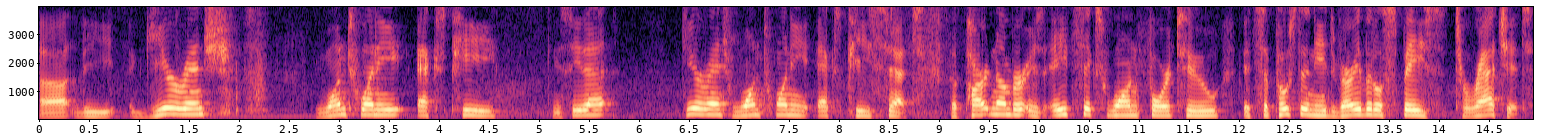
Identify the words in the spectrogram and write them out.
uh, the Gear Wrench 120 XP. Can you see that? Gear Wrench 120 XP set. The part number is 86142. It's supposed to need very little space to ratchet,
